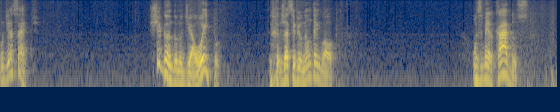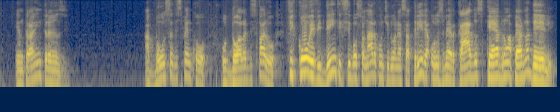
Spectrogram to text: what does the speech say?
o dia 7. Chegando no dia 8, já se viu, não tem golpe. Os mercados entraram em transe. A bolsa despencou, o dólar disparou. Ficou evidente que se Bolsonaro continua nessa trilha, os mercados quebram a perna dele.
